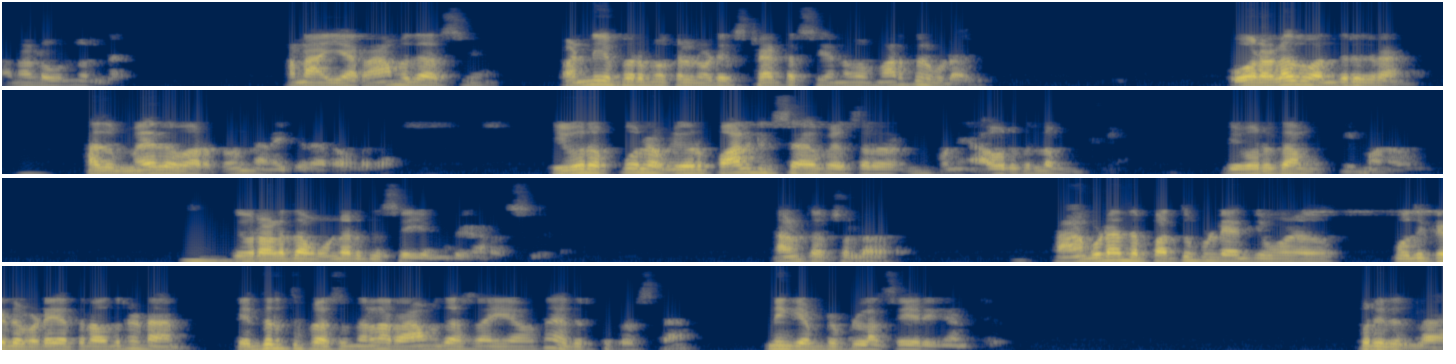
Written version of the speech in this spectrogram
அதனால ஒன்றும் இல்லை. ஆனா ஐயா ராமதாஸையும் வன்னிய பெருமக்களுடைய ஸ்டேட்டஸ் நம்ம மறந்துடக்கூடாது ஓரளவு வந்திருக்கிறாங்க. அது மேலே வரணும்னு நினைக்கிறாரு அவ்வளவுதான். இவரை போல இவர் பாலிடிக்ஸாக பேசுகிறாருன்னு பண்ணி அவர் தான் முக்கியம். இவர் தான் முக்கியமானவர். இவரால் தான் உணர்ந்து செய்ய முடியும் அரசியல். நான் தான் சொல்ல வரேன். நான் கூட அந்த பத்து புள்ளி அஞ்சு ஒதுக்கீடு விடயத்தில் வந்துட்டு நான் எதிர்த்து பேசுனதெல்லாம் ராமதாஸ் ஐயாவை தான் எதிர்த்து பேசுகிறேன் நீங்க எப்படி இப்படிலாம் செய்கிறீங்கன்ட்டு புரியுதுங்களா?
